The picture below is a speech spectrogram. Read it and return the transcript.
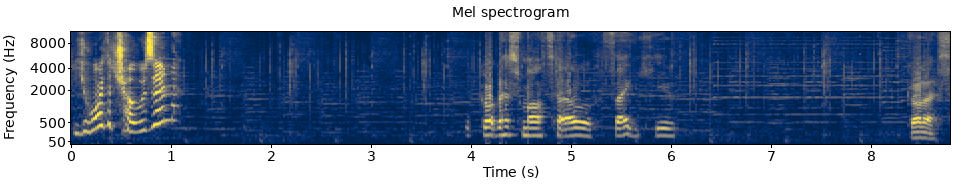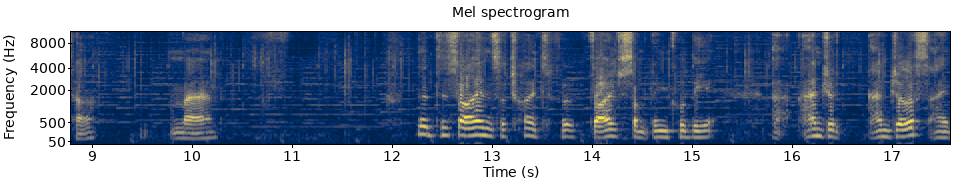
You're the Chosen? Goddess Martel, thank you. Goddess, huh? Man. The Desians are trying to revive something called the uh, Angel Angelus. I...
